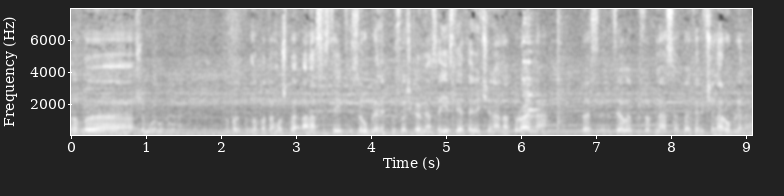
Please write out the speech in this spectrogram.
Ну, э, Чому рублена? ну, по- ну, потому что она состоит из рубленых кусочков мяса. Если это ветчина натуральная, то есть целый кусок мяса, то это ветчина рубленая.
